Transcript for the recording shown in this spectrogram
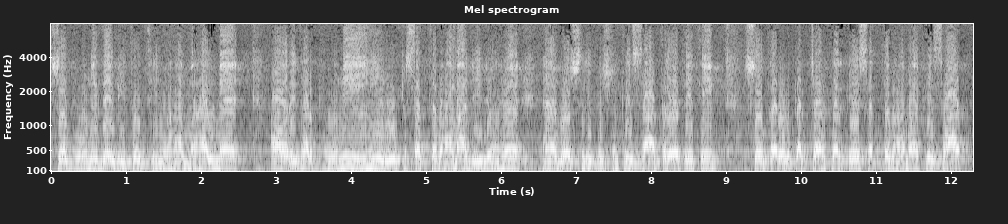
सो भूमि देवी तो थी वहाँ महल में, और इधर भूमि ही रूप सत्य भामा जी जो है वो श्री कृष्ण के साथ रहती थी। सो गरुड़ पर चढ़ करके सत्य भामा के साथ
